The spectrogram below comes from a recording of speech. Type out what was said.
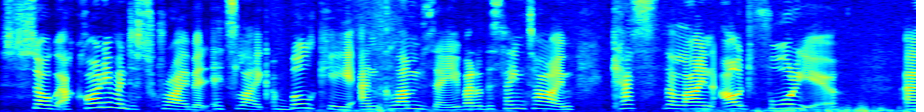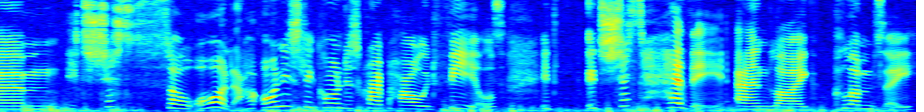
So I can't even describe it. It's like bulky and clumsy, but at the same time casts the line out for you. Um, it's just so odd. I honestly can't describe how it feels. It it's just heavy and like clumsy,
